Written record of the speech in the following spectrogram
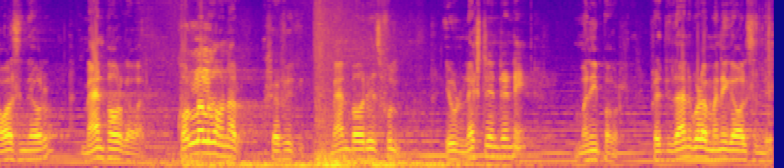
కావాల్సింది ఎవరు? మ్యాన్ పవర్ కావాలి. కొల్లలుగా ఉన్నారు షఫీకి. మ్యాన్ పవర్ ఈజ్ ఫుల్ ఇప్పుడు నెక్స్ట్ ఏంటంటే మనీ పవర్ ప్రతి దానికి కూడా మనీ కావాల్సిందే.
